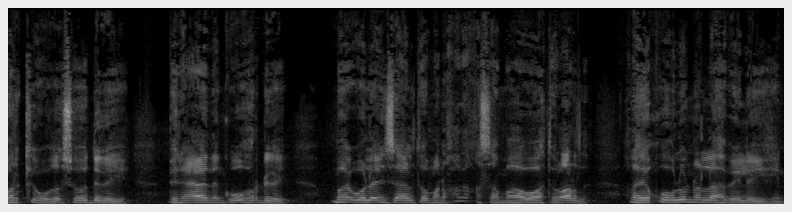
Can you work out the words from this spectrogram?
markii uu soo degayay bini aadamku u hordhigay wala in sa'alto man khalaqa samaawaati walard la yaquuluna allah bay leeyihiin.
